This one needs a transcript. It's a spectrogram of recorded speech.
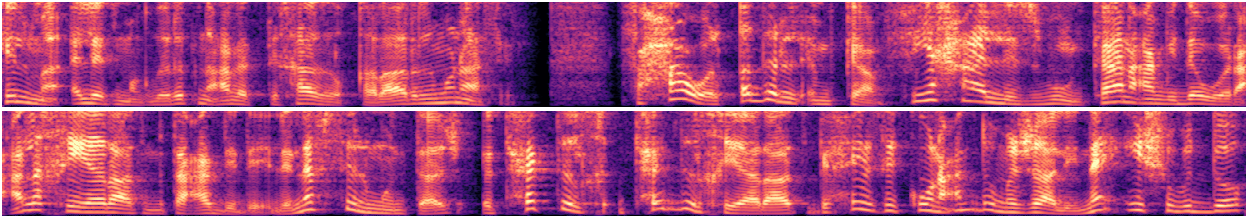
كل ما قلت مقدرتنا على اتخاذ القرار المناسب. فحاول قدر الإمكان في حال الزبون كان عم يدور على خيارات متعددة لنفس المنتج تحد الخيارات بحيث يكون عنده مجال ينقي شو بده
